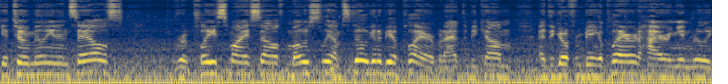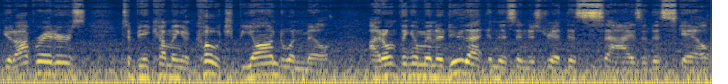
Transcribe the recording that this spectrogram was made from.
get to a million in sales, replace myself mostly. I'm still going to be a player, but I have to become, I have to go from being a player to hiring in really good operators to becoming a coach beyond one mil. I don't think I'm going to do that in this industry at this size, at this scale.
